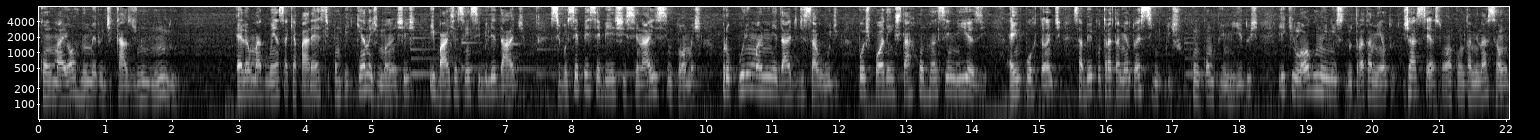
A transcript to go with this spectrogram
com o maior número de casos no mundo? Ela é uma doença que aparece com pequenas manchas e baixa sensibilidade. Se você perceber estes sinais e sintomas, procure uma unidade de saúde, pois podem estar com hanseníase. É importante saber que o tratamento é simples, com comprimidos e que logo no início do tratamento já cessam a contaminação.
